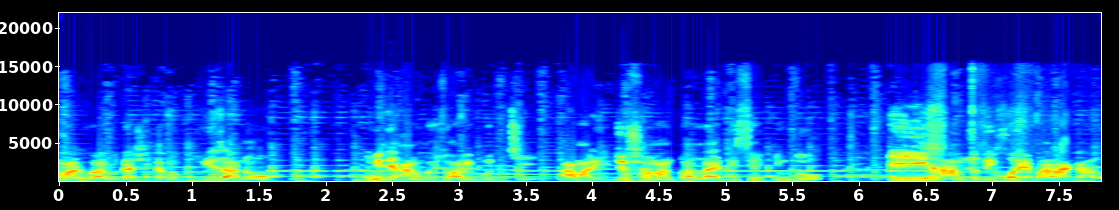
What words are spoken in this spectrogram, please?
আমার হুয়া গুতা সেটা তো তুমি জানো। তুমি যেখান কইছো আমি বুঝছি আমার ইজ্জত সম্মান তো আল্লাহ দিছে কিন্তু এই কাম যদি করে বারা গাঁও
